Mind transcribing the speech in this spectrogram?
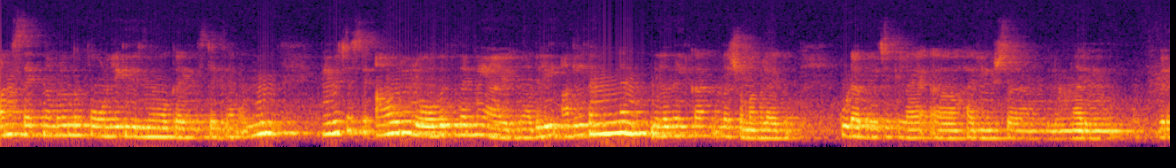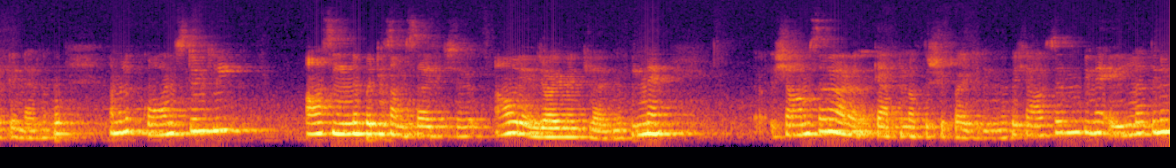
ഓൺ സെറ്റ് നമ്മളൊന്ന് ഫോണിലേക്ക് തിരിഞ്ഞ് നോക്കുക ഇൻസ്റ്റാഗ്രാം ഒന്നും ജസ്റ്റ് ആ ഒരു ലോകത്ത് തന്നെയായിരുന്നു അതിൽ അതിൽ തന്നെ നിലനിൽക്കാനുള്ള ശ്രമങ്ങളായിരുന്നു. കൂടെ അഭിനയിച്ചിട്ടുള്ള ഹരീഷ് സാറാണെങ്കിലും നരയും ഇവരൊക്കെ ഉണ്ടായിരുന്നു. അപ്പോൾ നമ്മൾ കോൺസ്റ്റന്റ്ലി ആ സീനിനെ പറ്റി സംസാരിച്ച് ആ ഒരു എൻജോയ്മെന്റിലായിരുന്നു പിന്നെ ഷ്യാം സാറാണ് ക്യാപ്റ്റൻ ഓഫ് ദി ഷിപ്പ് ആയിട്ടിരിക്കുന്നത്. അപ്പോൾ ഷ്യാം സാറിന് പിന്നെ എല്ലാത്തിനും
